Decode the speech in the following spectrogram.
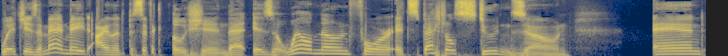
which is a man-made island Pacific Ocean that is well known for its special student zone. And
